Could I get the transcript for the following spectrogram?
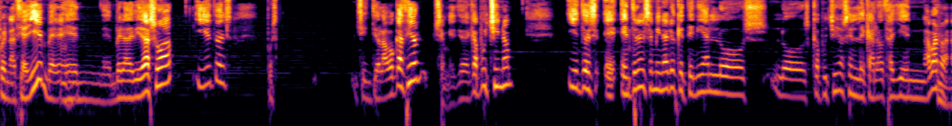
pues nació allí, en, en- en Vera de Vidasoa, y entonces, sintió la vocación, se metió de capuchino, y entonces eh, entró en el seminario que tenían los, los capuchinos en Lecaroz, allí en Navarra,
